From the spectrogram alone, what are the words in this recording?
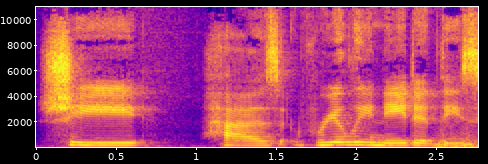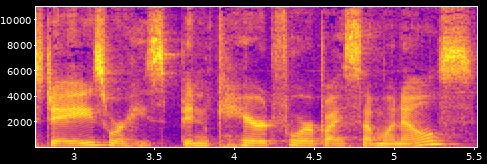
She has really needed these days where he's been cared for by someone else.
